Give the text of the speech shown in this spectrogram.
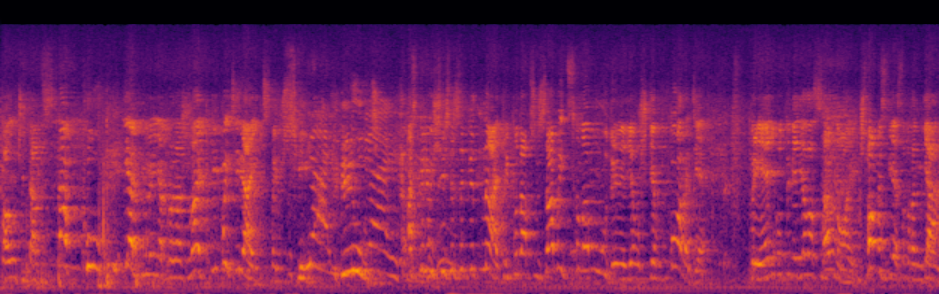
получит отставку и объявление про наживание потеряет свою силу. Люди, теряет. осмелившиеся запятнать репутацию самой целомудренной девушки в городе, иметь дело со мной. Что вам известно об этом Ян?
